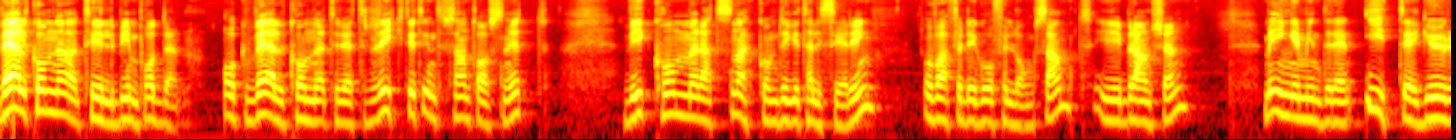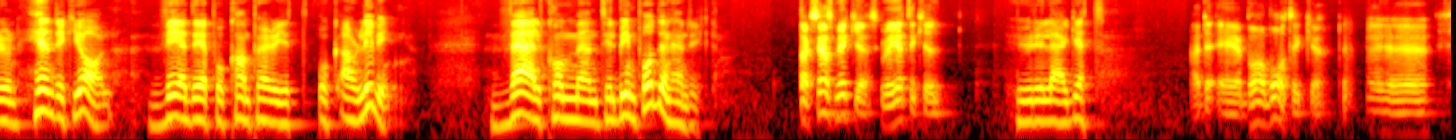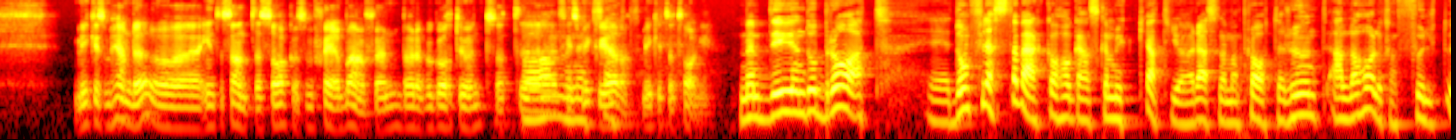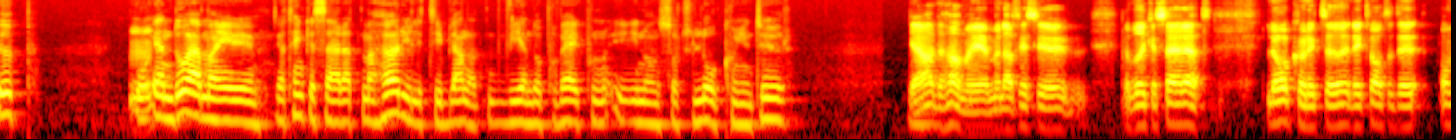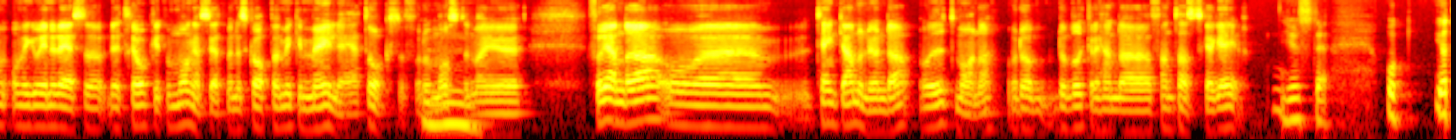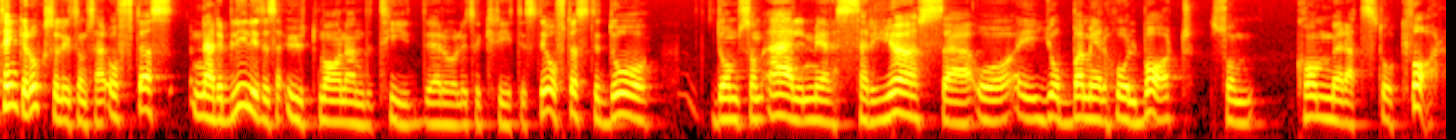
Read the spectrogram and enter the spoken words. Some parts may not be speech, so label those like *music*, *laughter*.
Välkomna till BIM-podden och välkomna till ett riktigt intressant avsnitt. Vi kommer att snacka om digitalisering och varför det går för långsamt i branschen. Med ingen mindre än IT-gurun Henrik Jarl, VD på Comparit och Our Living. Välkommen till BIM-podden Henrik! Tack så hemskt mycket, det ska bli jättekul. Hur är läget? Ja, det är bara bra tycker jag. Mycket som händer och intressanta saker som sker i branschen, både på gott och ont. Så att, Ja, det finns mycket exakt. att göra, mycket att ta tag i. Men det är ju ändå bra att eh, de flesta verkar ha ganska mycket att göra. Så när man pratar runt, alla har liksom fullt upp. Och ändå är man ju, jag tänker så här att man hör ju lite ibland att vi är ändå på väg på, i någon sorts lågkonjunktur. Ja, det hör man ju, men där finns ju... Jag brukar säga det att lågkonjunktur, det är klart att det, om, om vi går in i det så det är tråkigt på många sätt, men det skapar mycket möjligheter också, för då Mm. måste man ju förändra och eh, tänka annorlunda och utmana. Och då, då brukar det hända fantastiska grejer. Just det. Och jag tänker också liksom så här, oftast när det blir lite så utmanande tider och lite kritiskt, det är oftast det då de som är mer seriösa och jobbar mer hållbart som kommer att stå kvar.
